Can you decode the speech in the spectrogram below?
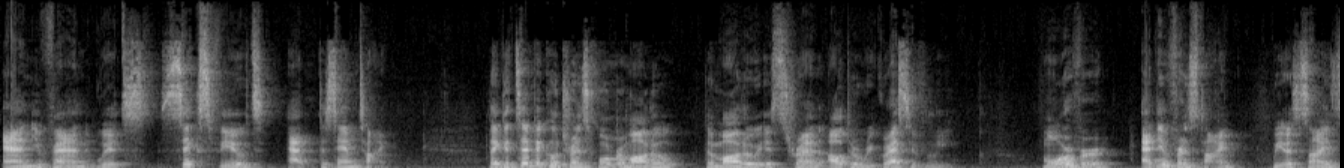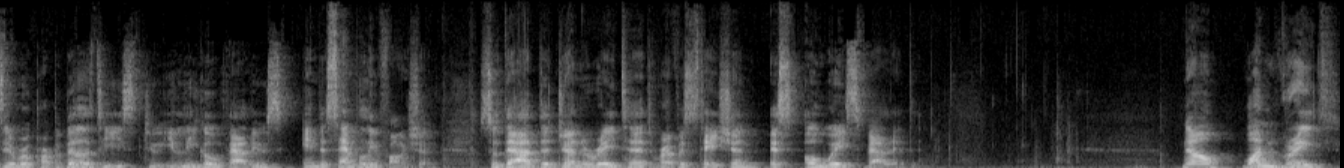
an event with six fields at the same time. Like a typical transformer model, the model is trained autoregressively. Moreover, at inference time, we assign zero probabilities to illegal values in the sampling function, so that the generated representation is always valid. Now, one great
